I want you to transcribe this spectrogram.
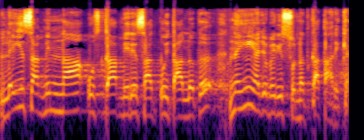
لئی سا منا، اس کا میرے ساتھ کوئی تعلق نہیں ہے جو میری سنت کا تارک ہے۔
